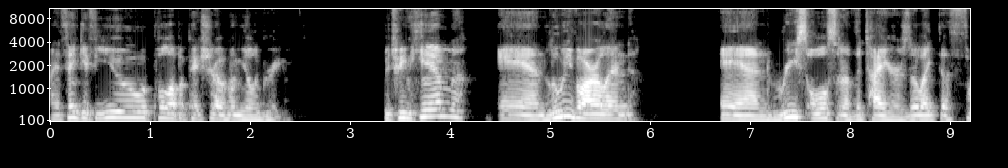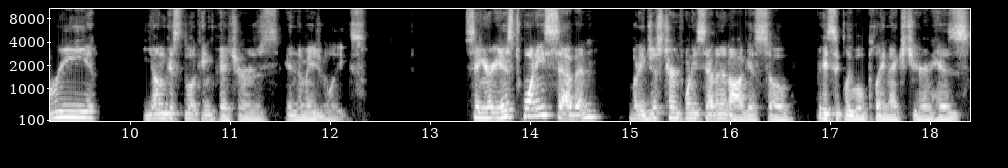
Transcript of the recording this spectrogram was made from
I think if you pull up a picture of him, you'll agree. Between him and Louie Varland and Reese Olson of the Tigers, they're like the three youngest looking pitchers in the major leagues. Singer is 27, but he just turned 27 in August. So basically, will play next year in his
